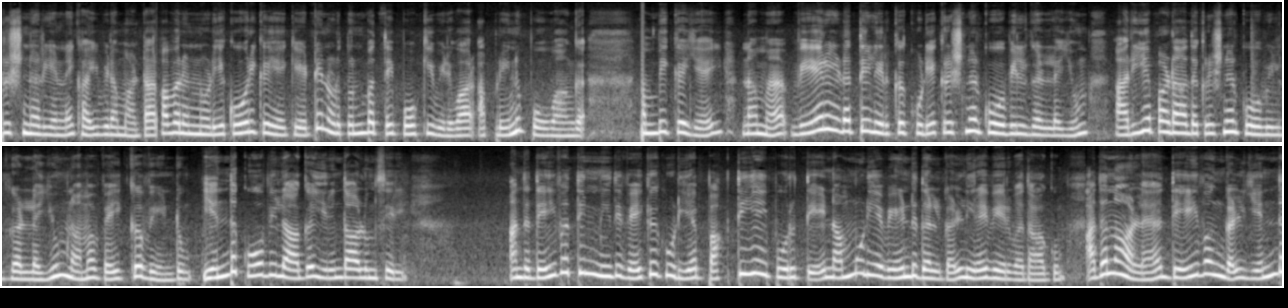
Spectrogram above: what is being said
கிருஷ்ணர் என்னை கைவிட மாட்டார். அவர் என்னுடைய கோரிக்கையை கேட்டு என்னோட துன்பத்தை போக்கி விடுவார் அப்படின்னு போவாங்க. நம்பிக்கையை நம்ம வேறு இடத்தில் இருக்கக்கூடிய கிருஷ்ணர் கோவில்கள்லையும் அறியப்படாத கிருஷ்ணர் கோவில்கள்லையும் நாம் வைக்க வேண்டும். எந்த கோவிலாக இருந்தாலும் சரி அந்த தெய்வத்தின் மீது வைக்கக்கூடிய பக்தியை பொறுத்தே நம்முடைய வேண்டுதல்கள் நிறைவேறுவதாகும். அதனால தெய்வங்கள் எந்த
